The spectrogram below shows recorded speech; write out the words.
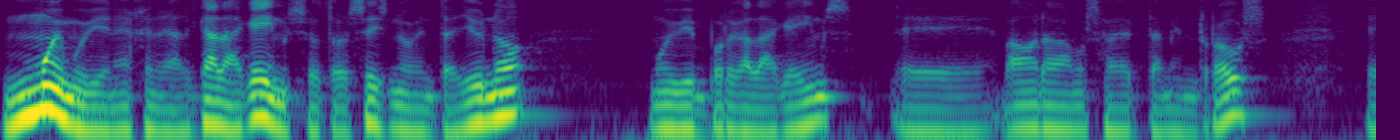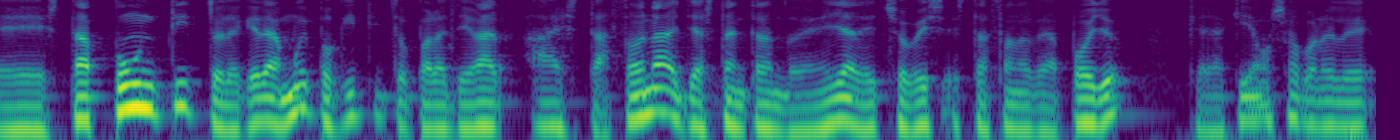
muy, muy bien en general. Gala Games, otro 6,91%, muy bien por Gala Games. Eh, ahora vamos a ver también Rose, eh, está puntito, le queda muy poquitito para llegar a esta zona, ya está entrando en ella, de hecho veis esta zona de apoyo que hay aquí, vamos a ponerle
